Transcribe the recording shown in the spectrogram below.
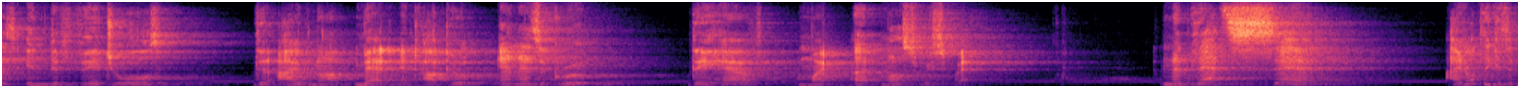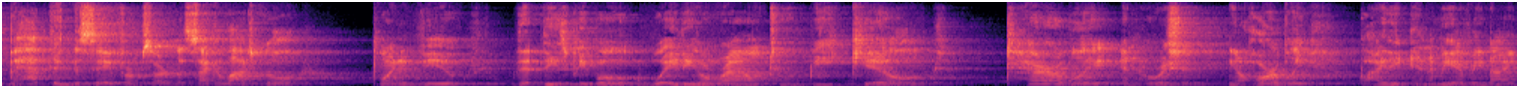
as individuals that I've not met and talked to, and as a group, they have my utmost respect. Now, that said, I don't think it's a bad thing to say from sort of a psychological point of view that these people waiting around to be killed terribly and horrific, you know, horribly by the enemy every night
